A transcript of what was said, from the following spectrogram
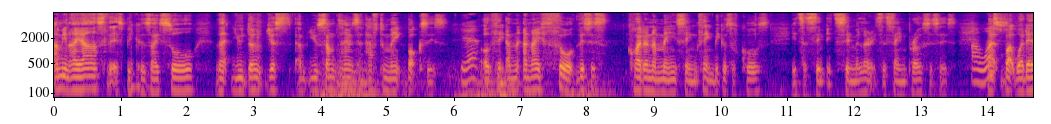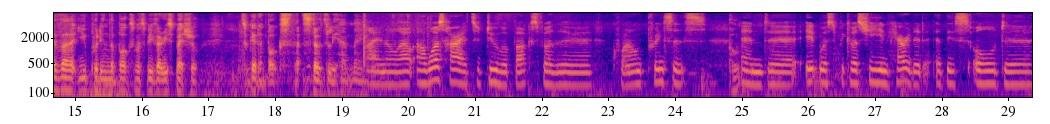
I mean, I ask this because I saw that you don't just um, you sometimes have to make boxes Yeah. or thi- and and I thought this is quite an amazing thing because of course it's a sim- it's similar it's the same processes I was. but, but whatever you put in the box must be very special to get a box that's totally handmade I know. I, I was hired to do a box for the crown princess, oh and uh, it was because she inherited uh, this old uh,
